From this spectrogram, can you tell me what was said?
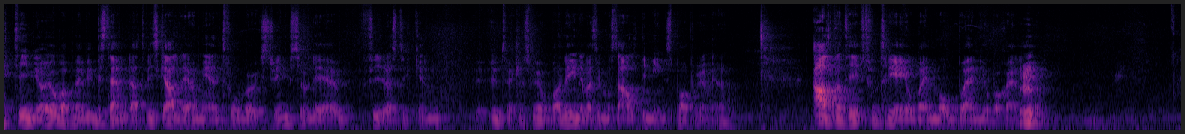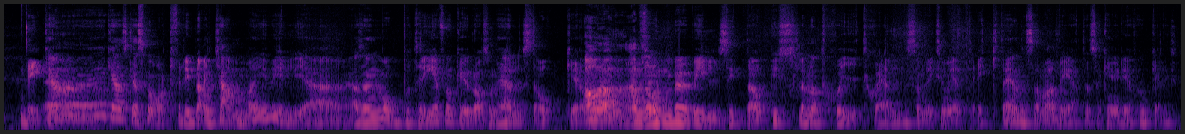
Ett team jag har jobbat med, vi bestämde att vi ska aldrig ha mer än två workstreams och det är fyra stycken utvecklare som jobbar. Det innebär att vi måste alltid minst parprogrammera. Alternativt få tre jobba i en mobb och en jobba själv. Mm. Det kan vara Eh. ganska smart för ibland kan man ju vilja... Alltså en mobb på tre funkar ju bra som helst och eh, om, Ja, någon, om någon vill sitta och pyssla med något skit själv som liksom är ett äkta ensamarbete så kan ju det funka. Liksom.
